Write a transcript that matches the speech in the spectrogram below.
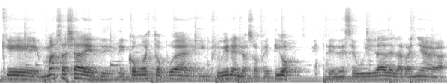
que más allá de, cómo esto pueda influir en los objetivos este, de seguridad de la rañaga,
